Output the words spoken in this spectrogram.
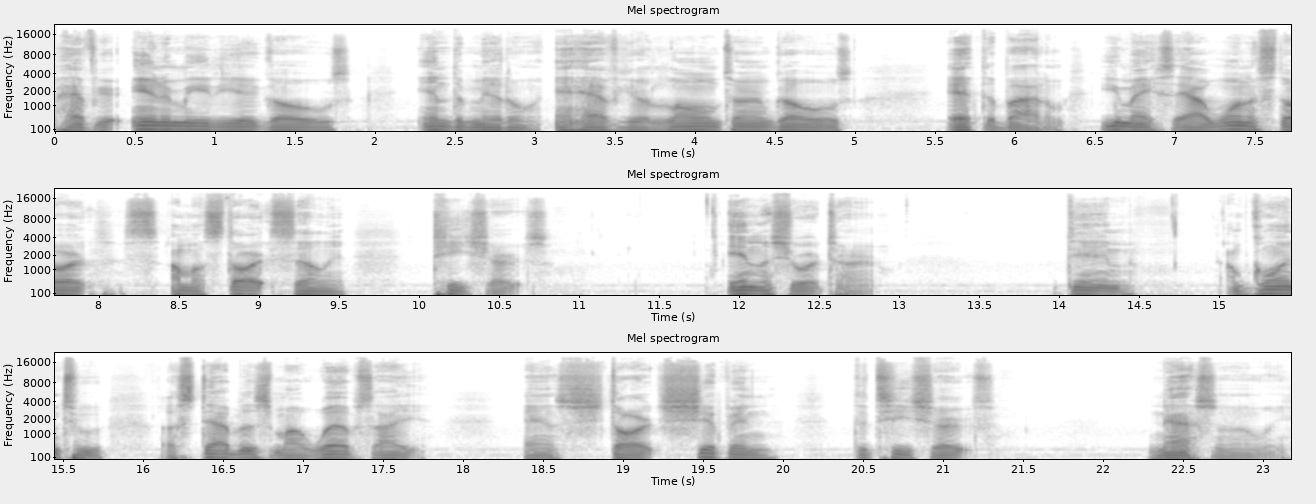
Have your intermediate goals in the middle and have your long term goals at the bottom. You may say, I want to start, I'm going to start selling t shirts in the short term. Then I'm going to establish my website and start shipping the t shirts nationally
